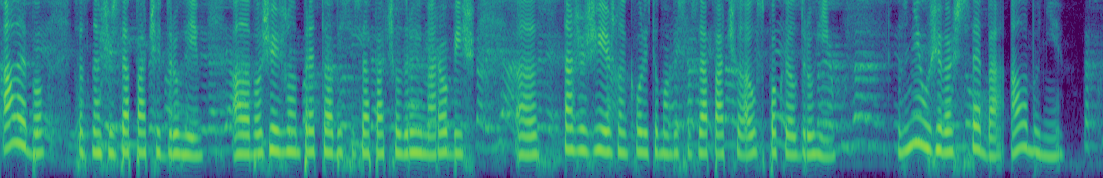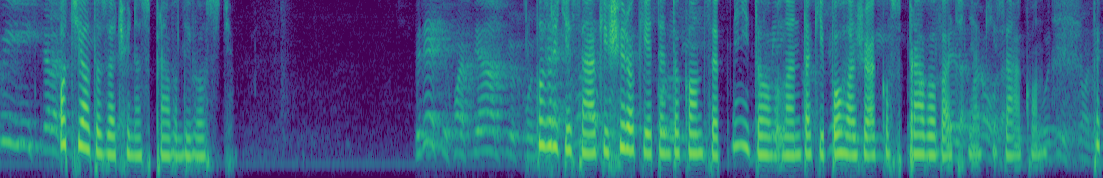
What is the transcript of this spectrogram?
alebo sa snažíš zapáčiť druhým, alebo žiješ len preto, aby si zapáčil druhým a robíš, uh, snažíš žiješ len kvôli tomu, aby sa zapáčil a uspokojil druhým. Zneužívaš seba, alebo nie. Odtiaľ to začína spravodlivosť. Pozrite sa, aký široký je tento koncept. Není to len taký pohľad, že ako správovať nejaký zákon. Tak,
